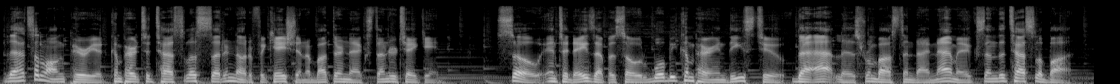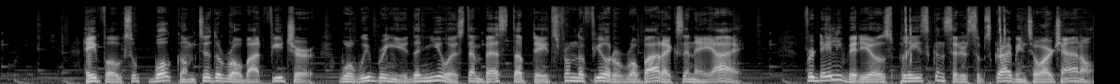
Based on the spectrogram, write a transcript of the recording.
That's a long period compared to Tesla's sudden notification about their next undertaking. So, in today's episode, we'll be comparing these two, the Atlas from Boston Dynamics and the Tesla bot. Hey folks, welcome to the Robot Future, where we bring you the newest and best updates from the field of robotics and AI. For daily videos, please consider subscribing to our channel.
